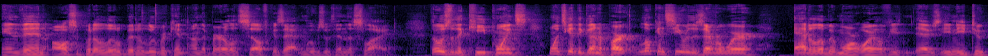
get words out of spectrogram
And then also put a little bit of lubricant on the barrel itself because that moves within the slide. Those are the key points. Once you get the gun apart, look and see where there's ever wear. Add a little bit more oil if you, if you need to.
